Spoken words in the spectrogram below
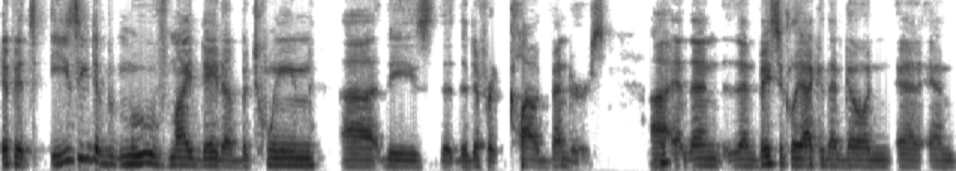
if it's easy to move my data between uh, these the, the different cloud vendors, uh, and then then basically I could then go and, and and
